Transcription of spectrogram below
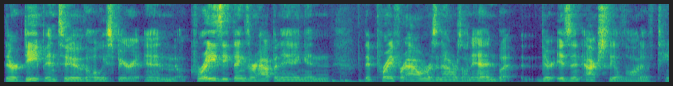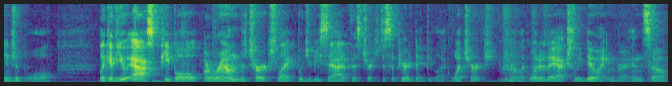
they're deep into the Holy Spirit and hmm. crazy things are happening and they pray for hours and hours on end, but there isn't actually a lot of tangible. Like if you ask people around the church, like, would you be sad if this church disappeared? They'd be like, what church? You know, like, what are they actually doing? Right. And so,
